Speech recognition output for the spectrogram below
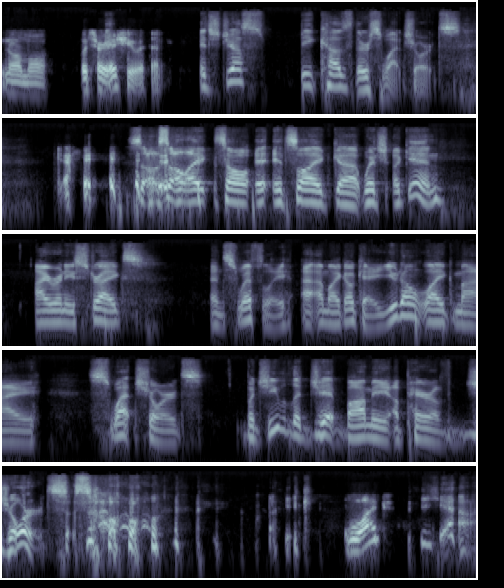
normal. What's her issue with it? It's just because they're sweat shorts. so so like so it, it's like uh, which again irony strikes and swiftly I, i'm like okay you don't like my sweat shorts but you legit bought me a pair of jorts. So like what? yeah.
